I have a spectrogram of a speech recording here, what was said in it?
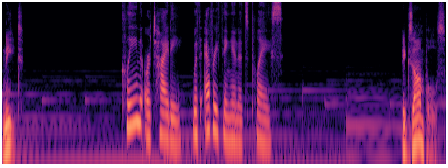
Neat Clean or tidy, with everything in its place. Examples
